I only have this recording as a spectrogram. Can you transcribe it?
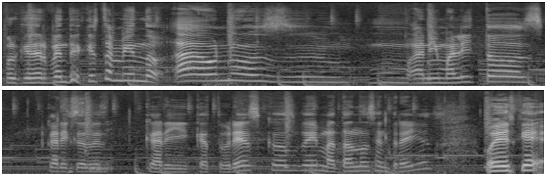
Porque de repente, ¿qué están viendo? Ah, unos mm, animalitos carica- caricaturescos, güey, matándose entre ellos. Oye, es que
